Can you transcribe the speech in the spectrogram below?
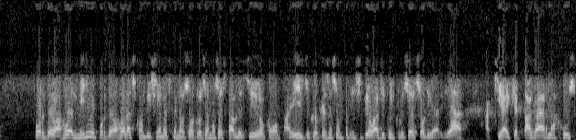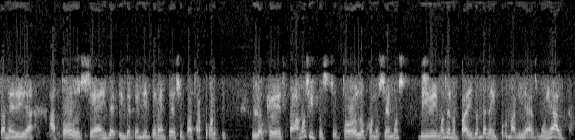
por debajo del mínimo y por debajo de las condiciones que nosotros hemos establecido como país. Yo creo que ese es un principio básico incluso de solidaridad. Aquí hay que pagar la justa medida a todos, sea independientemente de su pasaporte. Lo que estamos, y pues todos lo conocemos, vivimos en un país donde la informalidad es muy alta.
